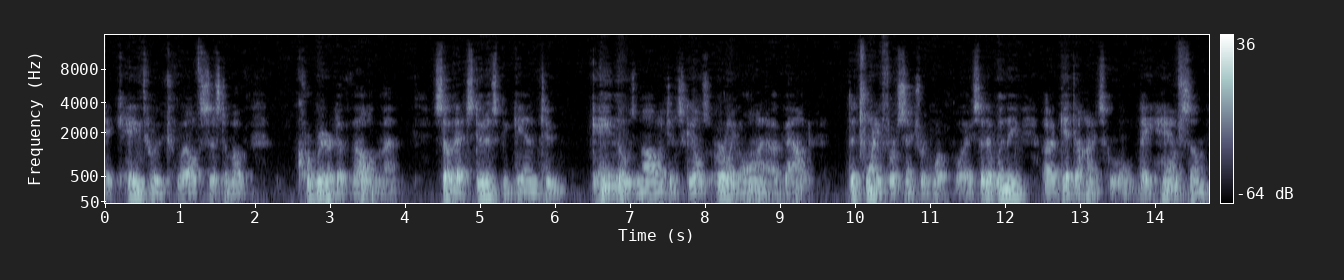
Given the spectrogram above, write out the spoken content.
a, a K through 12 system of career development so that students begin to gain those knowledge and skills early on about the 21st century workplace so that when they uh, get to high school, they have some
